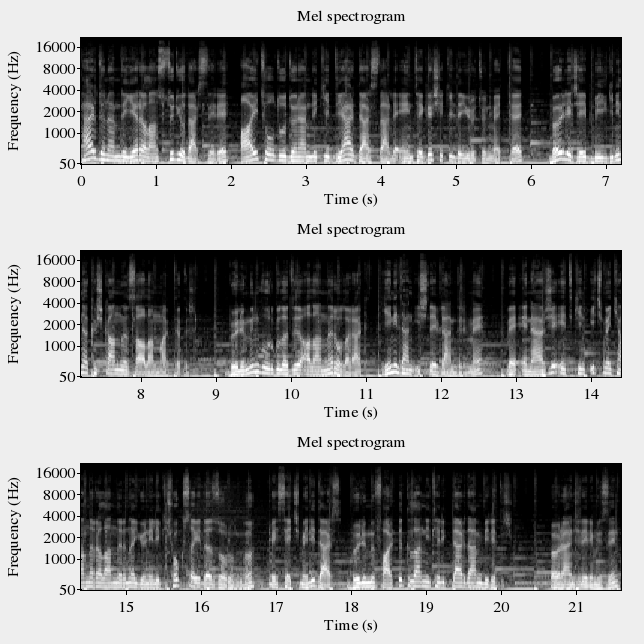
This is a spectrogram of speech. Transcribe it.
Her dönemde yer alan stüdyo dersleri, ait olduğu dönemdeki diğer derslerle entegre şekilde yürütülmekte, böylece bilginin akışkanlığı sağlanmaktadır. Bölümün vurguladığı alanlar olarak yeniden işlevlendirme ve enerji etkin iç mekanlar alanlarına yönelik çok sayıda zorunlu ve seçmeli ders bölümü farklı kılan niteliklerden biridir. Öğrencilerimizin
